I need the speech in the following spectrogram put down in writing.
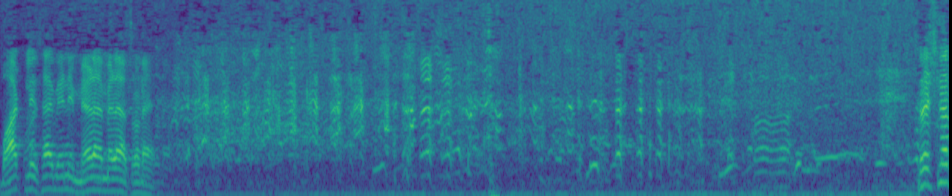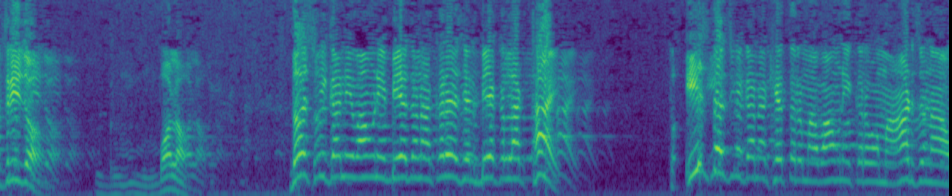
બાટલી સાહેબ એની મેળા મેળા ચડાય પ્રશ્ન ત્રીજો. બોલો. દસ વીઘાની વાવણી બે જણા કરે છે ને બે કલાક થાય. તો એ જ દસ વીઘાના ખેતરમાં વાવણી કરવામાં આઠ જણા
